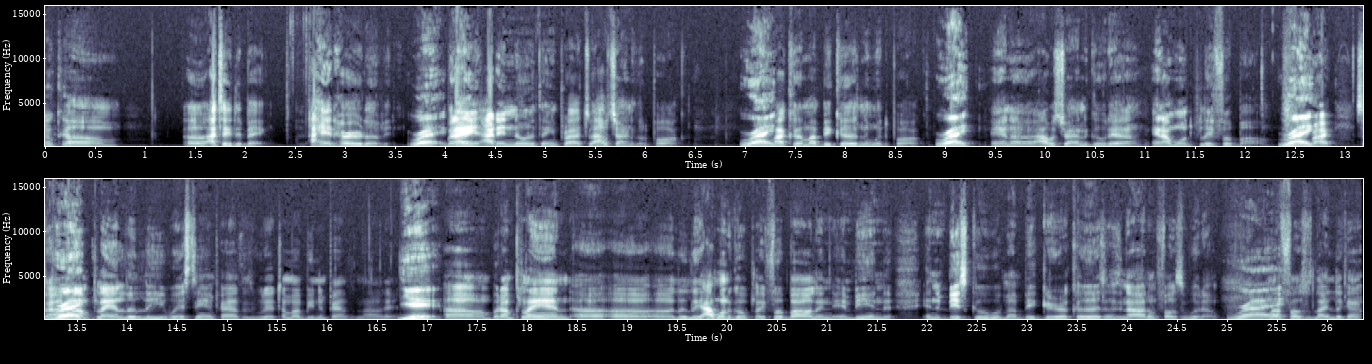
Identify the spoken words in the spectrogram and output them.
Okay. Um, uh, I take it back. I had heard of it, right. but I right. ain't, I didn't know anything prior to. I was trying to go to Park. right. My cousin, my big cousin, went to Park. right. and uh, I was trying to go there, and I wanted to play football. Right. Right. So I'm, Right. I'm playing Little League, West End Panthers. Who they talking about beating the Panthers and all that. Yeah. Um, but I'm playing uh, uh, uh, Little League. I want to go play football and, and be in the in the big school with my big girl cousins and all them folks with them. Right. My folks was like, look at 'em.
